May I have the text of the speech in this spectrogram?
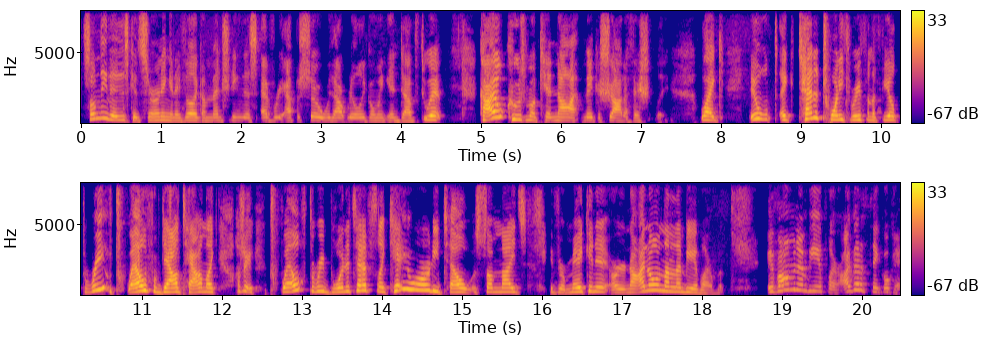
Something that is concerning, and I feel like I'm mentioning this every episode without really going in depth to it. Kyle Kuzma cannot make a shot efficiently. Like it will like 10 to 23 from the field, 3 of 12 from downtown. Like I'll say 12 three point attempts. Like, can't you already tell some nights if you're making it or you're not? I know I'm not an NBA player, but if I'm an NBA player, I gotta think, okay,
